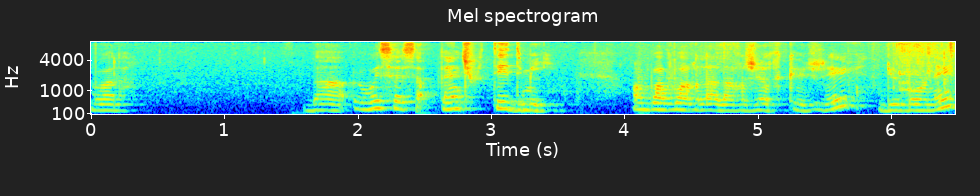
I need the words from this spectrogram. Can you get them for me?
Voilà. Ben, oui, c'est ça, 28 et demi. On va voir la largeur que j'ai du bonnet.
